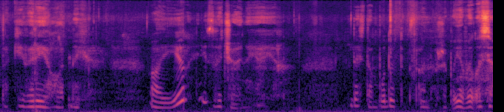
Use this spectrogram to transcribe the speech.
Такий варігатний аїр і звичайний аїр. Десь там будуть, а, ну, вже появилася.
